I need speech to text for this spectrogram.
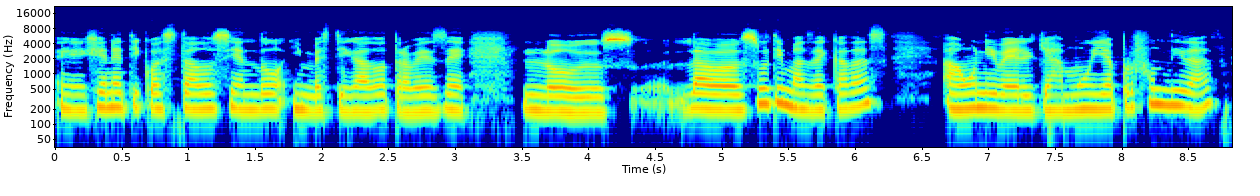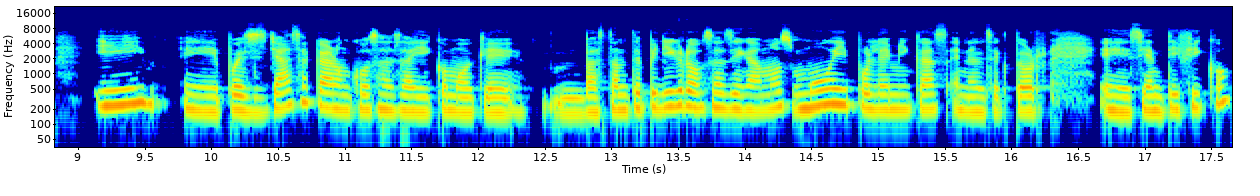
eh, genético ha estado siendo investigado a través de los, las últimas décadas a un nivel ya muy a profundidad y eh, pues ya sacaron cosas ahí como que bastante peligrosas, digamos, muy polémicas en el sector eh, científico,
